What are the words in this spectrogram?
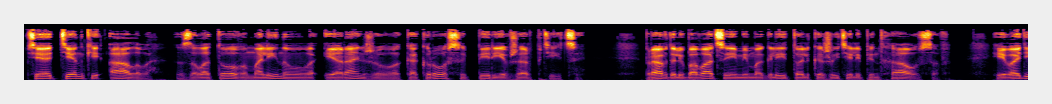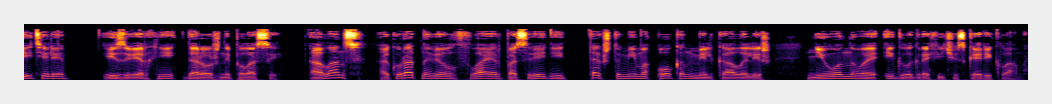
Все оттенки алого, золотого, малинового и оранжевого, как росы перьев жар птицы. Правда, любоваться ими могли только жители пентхаусов и водители из верхней дорожной полосы. А Ланс аккуратно вел флайер по средней, так что мимо окон мелькала лишь неоновая и голографическая реклама.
